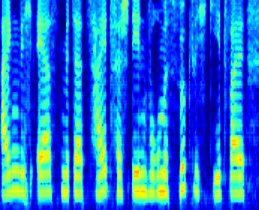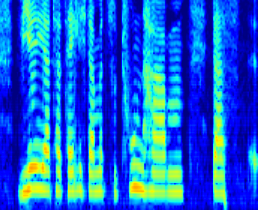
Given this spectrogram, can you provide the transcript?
eigentlich erst mit der Zeit verstehen, worum es wirklich geht, weil wir ja tatsächlich damit zu tun haben, dass äh,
